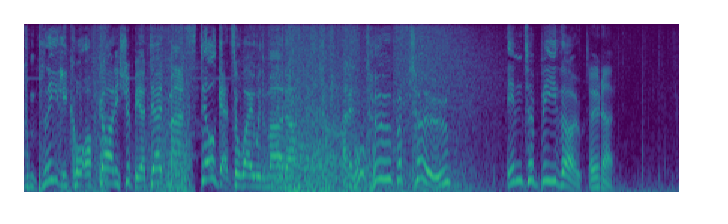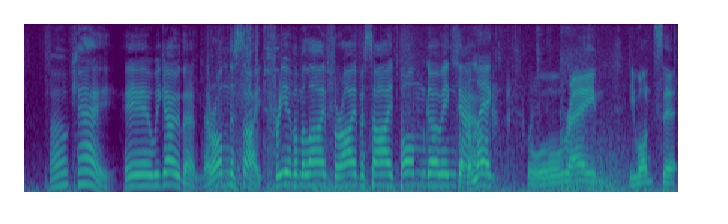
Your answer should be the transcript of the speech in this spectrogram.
completely caught off guard. He should be a dead man. Still gets away with murder. And it's two for two into B, though. Uno. Okay, here we go then. They're on the site. Three of them alive for either side. Bomb going Saw the down. leg. Oh, Rain. He wants it.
